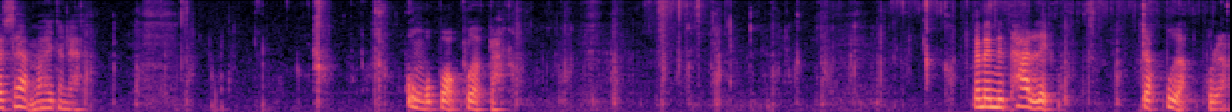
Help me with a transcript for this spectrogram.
อ้แซ่บมาให้จังไดกุ้งปอกเปลือกจ้ะ ก็ได้มีธาตุเหล็ก จากเปลือกพุละ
